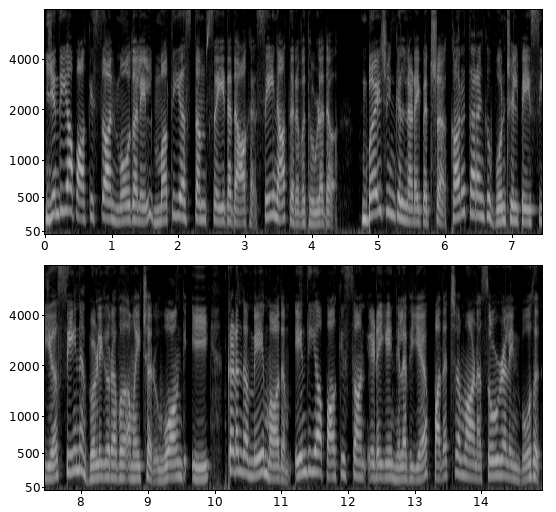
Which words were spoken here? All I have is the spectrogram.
இந்தியா பாகிஸ்தான் மோதலில் மத்தியஸ்தம் செய்ததாக சீனா தெரிவித்துள்ளது. பெய்ஜிங்கில் நடைபெற்ற கருத்தரங்கு ஒன்றில் பேசிய சீன வெளியுறவு அமைச்சர் வாங் இ கடந்த மே மாதம் இந்தியா பாகிஸ்தான் இடையே நிலவிய பதற்றமான சூழலின் போது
